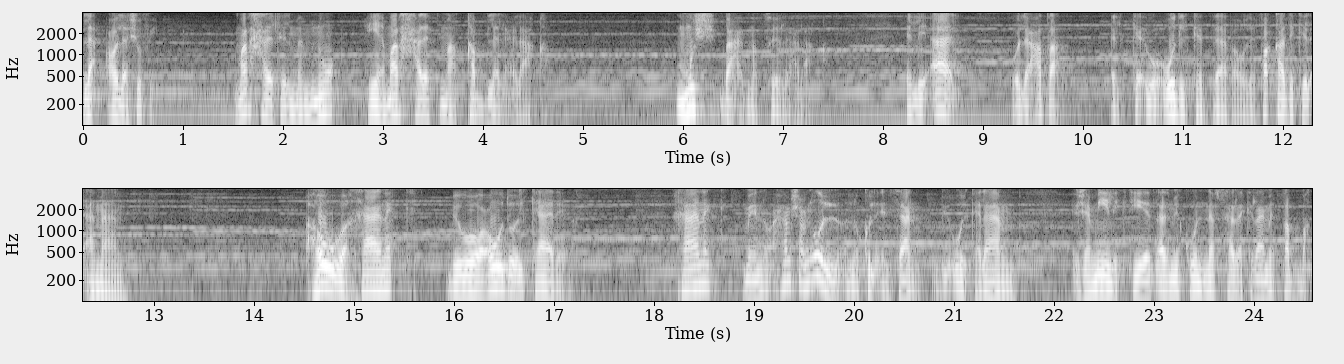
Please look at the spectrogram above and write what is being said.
لا علا شوفي مرحلة الممنوع هي مرحلة ما قبل العلاقة مش بعد ما تصير العلاقة. اللي قال واللي عطى الوعود الكذابة واللي فقدك الأمان هو خانك بوعوده الكاذبة. خانك بأنه إحنا مش عم نقول أنه كل إنسان بيقول كلام جميل كتير لازم يكون نفس هذا الكلام يطبق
